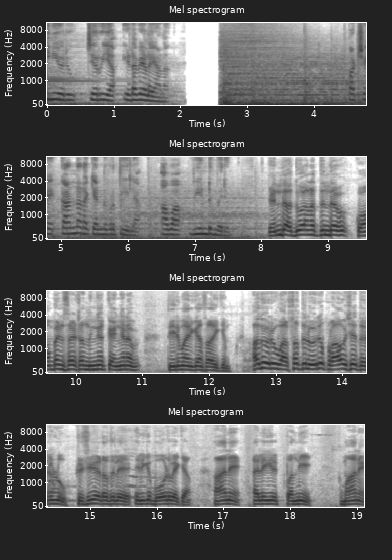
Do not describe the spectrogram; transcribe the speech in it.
ഇനിയൊരു ചെറിയ ഇടവേളയാണ്. പക്ഷേ കണ്ണടയ്ക്കാൻ നിവൃത്തിയില്ല. അവ വീണ്ടും വരും. എന്റെ അധ്വാനത്തിന്റെ കോമ്പൻസേഷൻ നിങ്ങൾക്ക് എങ്ങനെ തീരുമാനിക്കാൻ സാധിക്കും? അതൊരു വർഷത്തിൽ ഒരു പ്രാവശ്യമേ തരുള്ളൂ. കൃഷിയിടത്തിൽ എനിക്ക് ബോർഡ് വയ്ക്കാം ആനെ അല്ലെങ്കിൽ പന്നി മാനെ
